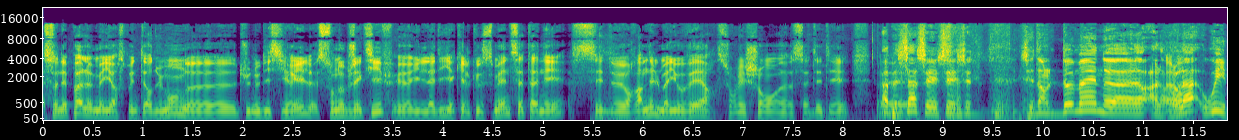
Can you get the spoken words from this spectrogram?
Ce n'est pas le meilleur sprinter du monde, tu nous dis Cyril, son objectif, il l'a dit il y a quelques semaines, cette année, c'est de ramener le maillot vert sur les champs cet été. Ah ben ça c'est dans le domaine. alors, Alors, là, oui,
